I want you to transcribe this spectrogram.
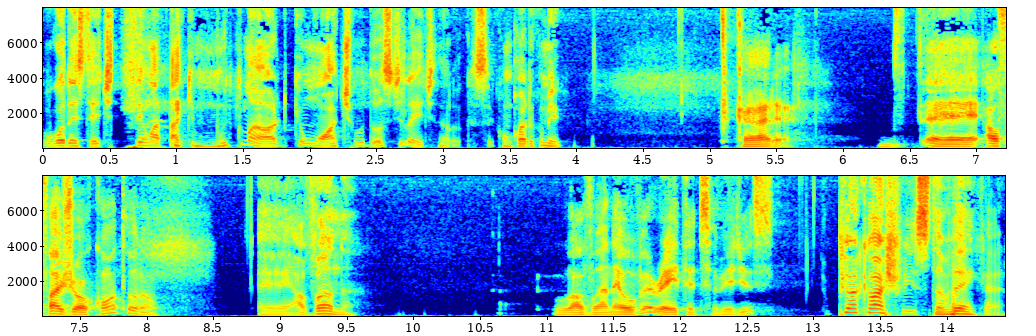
O Golden State tem um ataque muito maior do que um ótimo doce de leite, né, Lucas? Você concorda comigo? Cara, é, Alfajor conta ou não? É, Havana? O Havana é overrated, sabia disso? Pior que eu acho isso também, cara.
